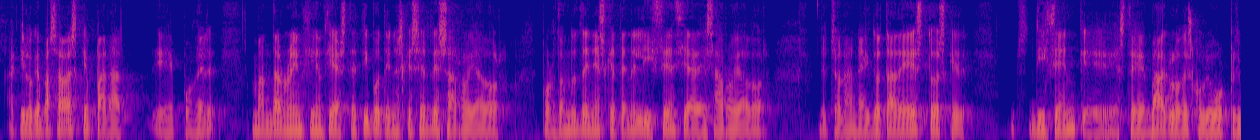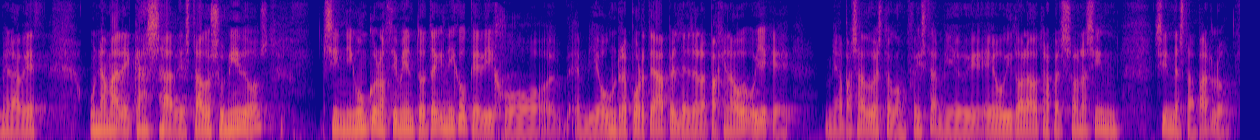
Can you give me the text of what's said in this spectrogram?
Aquí lo que pasaba es que para eh, poder mandar una incidencia de este tipo tienes que ser desarrollador. Por lo tanto, tenías que tener licencia de desarrollador. De hecho, la anécdota de esto es que dicen que este bug lo descubrió por primera vez una ama de casa de Estados Unidos sin ningún conocimiento técnico que dijo, envió un reporte a Apple desde la página web, oye, que me ha pasado esto con FaceTime, he, he oído a la otra persona sin, sin destaparlo.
